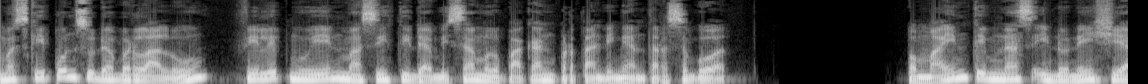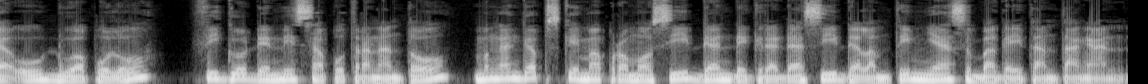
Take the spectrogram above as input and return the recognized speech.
Meskipun sudah berlalu, Philip Nguyen masih tidak bisa melupakan pertandingan tersebut. Pemain timnas Indonesia U20, Vigo Denis Saputrananto, menganggap skema promosi dan degradasi dalam timnya sebagai tantangan.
